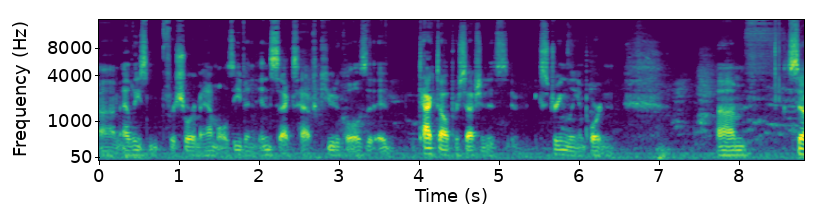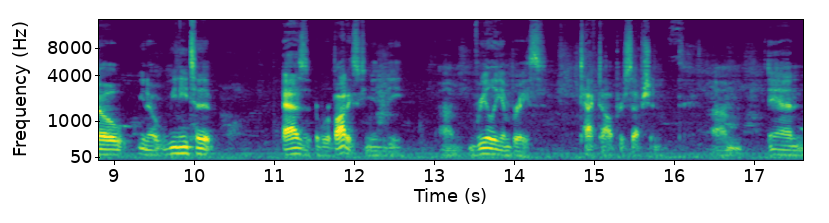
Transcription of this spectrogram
um, at least for sure mammals, even insects have cuticles. It, tactile perception is extremely important. Um, so, you know, we need to, as a robotics community, um, really embrace tactile perception. Um, and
